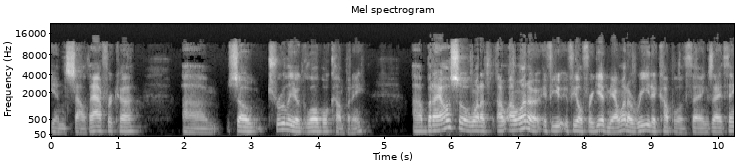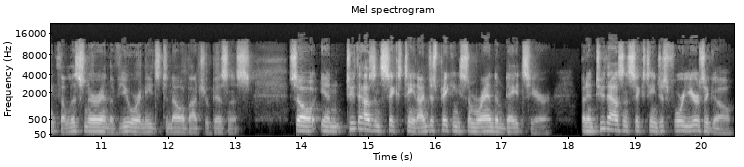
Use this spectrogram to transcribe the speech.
in south africa. Um, so truly a global company uh, but I also want to, I, I want to, if you if you'll forgive me, I want to read a couple of things I think the listener and the viewer needs to know about your business. So in 2016, I'm just picking some random dates here, but in 2016, just four years ago,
